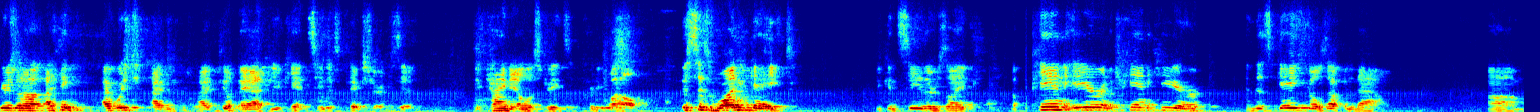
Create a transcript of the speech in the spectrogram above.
Here's another, I think, I wish, I, I feel bad you can't see this picture because it, it kind of illustrates it pretty well. This is one gate. You can see there's like a pin here and a pin here, and this gate goes up and down. Um,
